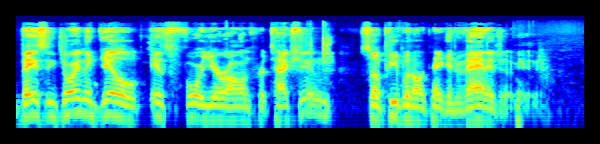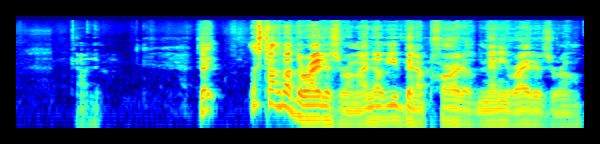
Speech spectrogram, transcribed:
basically, join the guild is for your own protection, so people don't take advantage of you. Got it. So let's talk about the writers' room. I know you've been a part of many writers' room.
